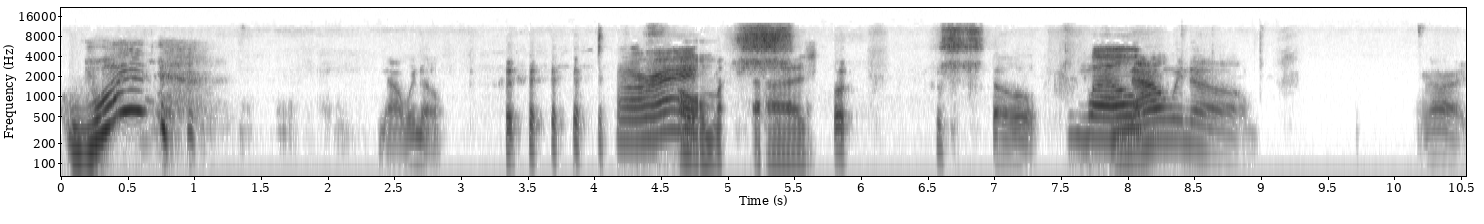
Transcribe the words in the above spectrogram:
What? Now we know. All right. Oh my gosh. so Well- now we know. All right,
